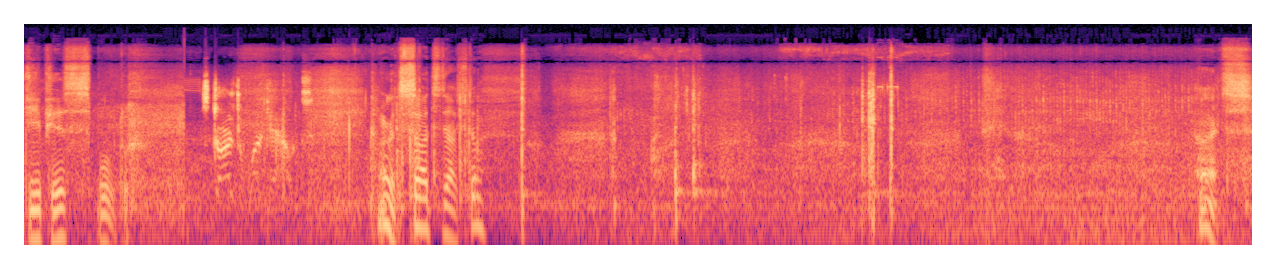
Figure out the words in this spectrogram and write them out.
GPS buldu. Evet saati de açtım. Evet.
